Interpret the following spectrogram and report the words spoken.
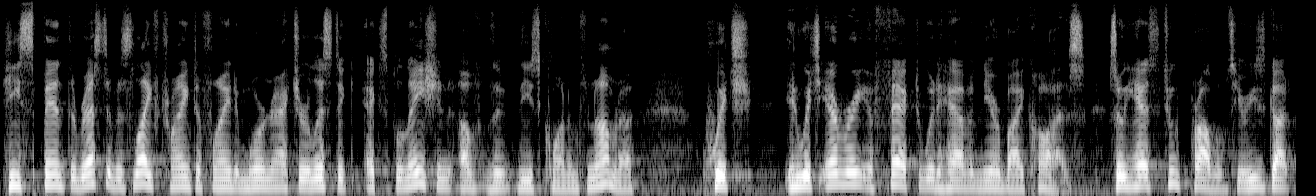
he spent the rest of his life trying to find a more naturalistic explanation of the, these quantum phenomena, which, in which every effect would have a nearby cause. So he has two problems here. He's got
